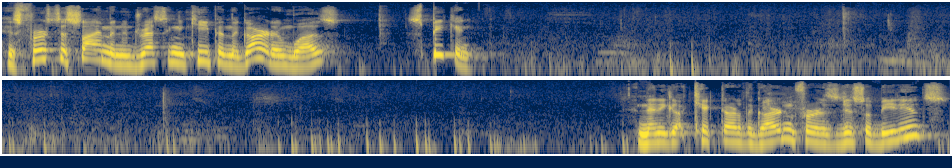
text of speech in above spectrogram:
His first assignment in dressing and keeping the garden was speaking. And then he got kicked out of the garden for his disobedience.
